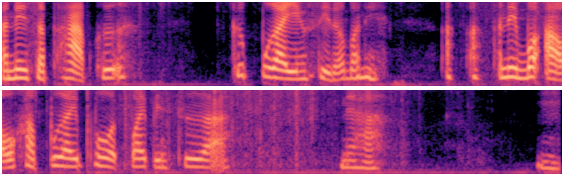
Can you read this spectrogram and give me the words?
อันนี้สภาพคือ คือเปื่อยยังสิแล้วบ้านี้อันนี้บ่เอาค่ะ เปื่อยโพดปล่อยเป็นเสื้อ เนี่ยค่ะอืม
